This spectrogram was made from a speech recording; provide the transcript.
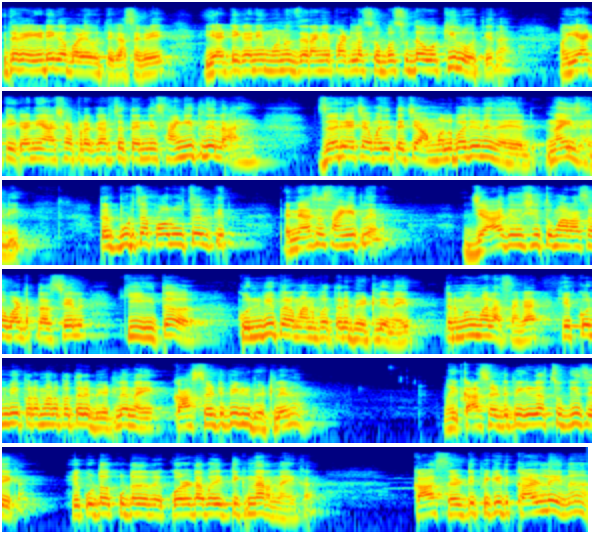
तिथं काय येडे गबाळे होते का सगळे? या ठिकाणी मनोज जरांगे पाटला सुद्धा वकील होते ना. मग या ठिकाणी अशा प्रकारचं त्यांनी सांगितलेलं आहे. जर याच्यामध्ये त्याची अंमलबजावणी झाली नाही झाली तर पुढचा पाऊल उचलतील. यांनी असं सांगितलं ना? ज्या दिवशी तुम्हाला असं वाटत असेल की इथं कुणबी प्रमाणपत्र भेटले नाहीत तर मग मला सांगा हे कुणबी प्रमाणपत्र भेटलं नाही कास्ट सर्टिफिकेट भेटले ना? मग कास्ट सर्टिफिकेट चुकीचं आहे का? हे कुठं कुठं कोर्टामध्ये टिकणार नाही का? कास्ट सर्टिफिकेट काढलंय ना?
